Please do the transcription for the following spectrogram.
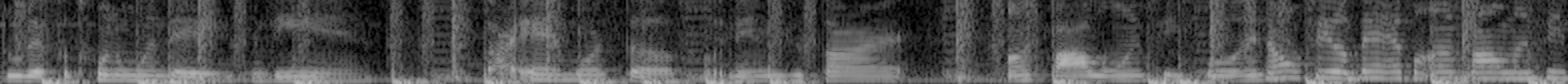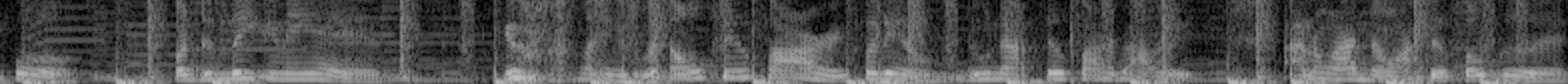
Do that for 21 days and then start adding more stuff. Then you can start unfollowing people and don't feel bad for unfollowing people or deleting their ass. Excuse my language, but don't feel sorry for them. Do not feel sorry about it. I know I don't. I feel so good.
